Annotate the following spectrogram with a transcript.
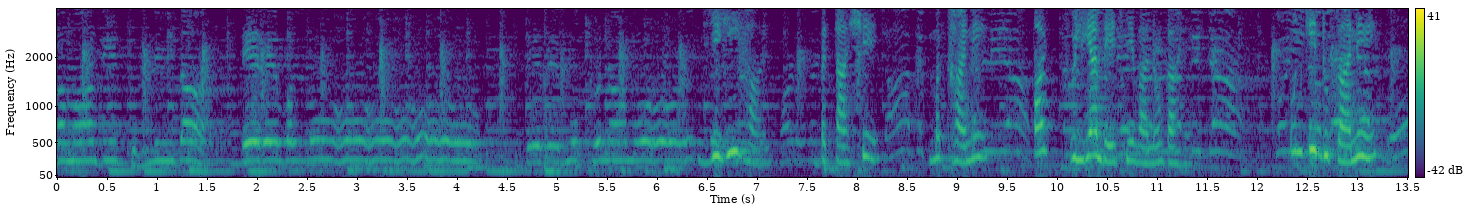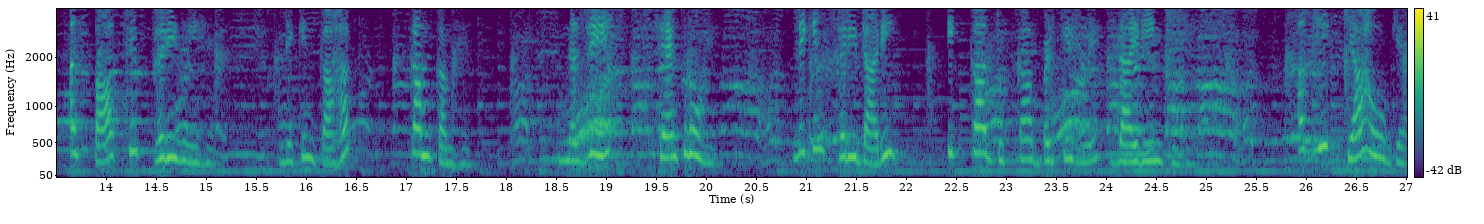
ਗਮਾਂ ਦੀ ਝੁੱਲੀ ਦਾ ਤੇਰੇ ਵੱਲੋਂ ਤੇਰੇ ਮੁਖ ਨਾ ਮੋੜ یہی حال بتاشے مکھانے اور پھلیاں بیچنے والوں کا ہے ان کی دکانیں اسباب سے بھری ہوئی ہیں لیکن گاہک کم کم ہیں۔ نظریں سینکڑوں ہیں، لیکن خریداری اکا دکا بڑھتے ہوئے زائرین کی ہے۔ اب یہ کیا ہو گیا؟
